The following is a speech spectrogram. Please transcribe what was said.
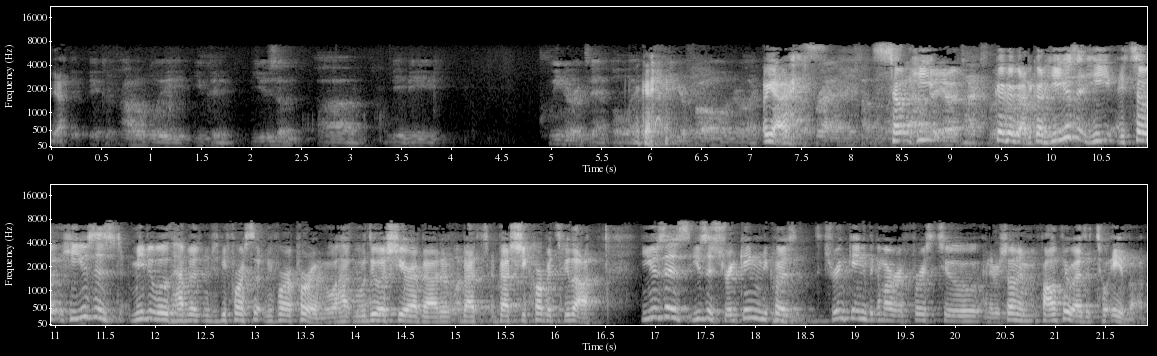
Yeah. It, it could probably you could use a uh, maybe cleaner example, like okay. your phone oh, yeah. so like he good, good, good, good. He uses he so he uses maybe we'll have it before before a Purim. We'll have, we'll do a shiur about it, about about shikor b'tfilah. He uses uses drinking because mm-hmm. drinking the Gemara refers to and the Rishonim follow through as a toeva,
